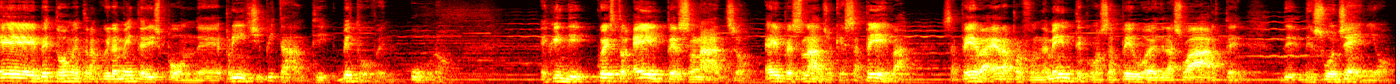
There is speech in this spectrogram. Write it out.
e Beethoven tranquillamente risponde principi tanti, Beethoven uno. E quindi questo è il personaggio, è il personaggio che sapeva, sapeva, era profondamente consapevole della sua arte, de, del suo genio,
